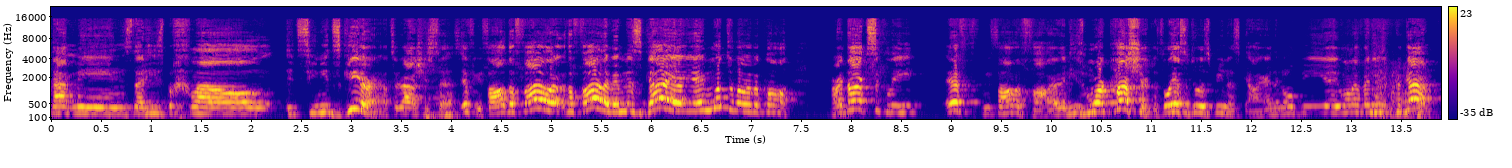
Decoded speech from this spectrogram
that means that he's bechlal. It's, he needs gear. That's what Rashi says. If we follow the father, the father, him this guy, eh, eh, Paradoxically, if we follow the father, then he's more kosher because all he has to do is be this guy, and then he'll be eh, he won't have any pagam.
